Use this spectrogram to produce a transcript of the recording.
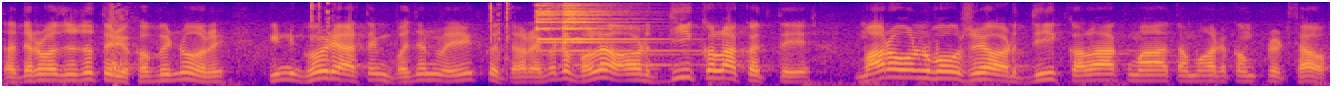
તો દરવાજો જતો રહ્યો, ખબર ન રહી. એની ઘોડ્યા, તમે ભજનમાં એક જ ધારે બેટો ભલે અડધી કલાક જ તે, મારો અનુભવ છે, અડધી કલાકમાં તમારે કમ્પ્લીટ થાવ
